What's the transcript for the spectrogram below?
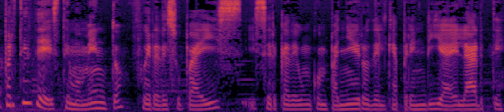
A partir de este momento, fuera de su país y cerca de un compañero del que aprendía el arte,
